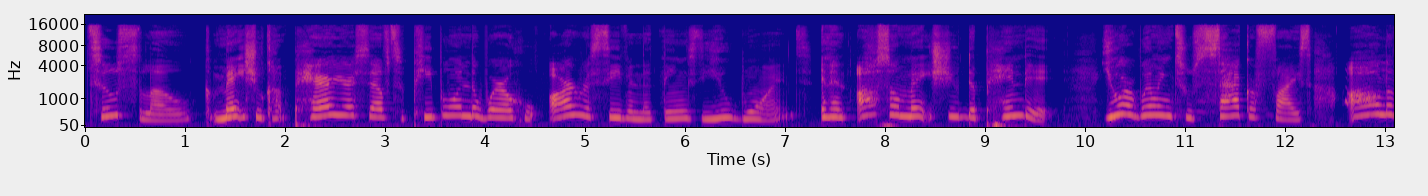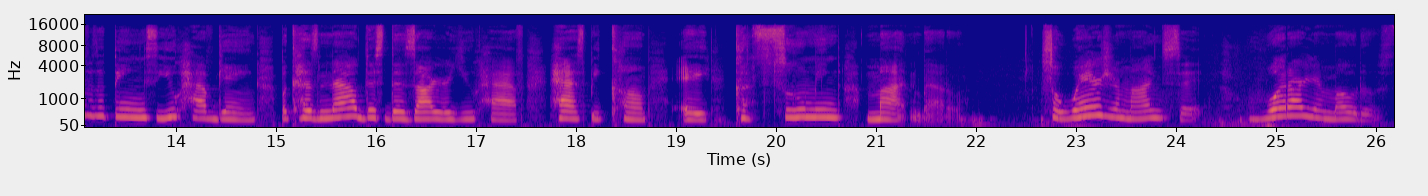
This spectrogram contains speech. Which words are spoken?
too slow, makes you compare yourself to people in the world who are receiving the things you want, and it also makes you dependent. You are willing to sacrifice all of the things you have gained because now this desire you have has become a consuming mind battle. So, where's your mindset? What are your motives?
